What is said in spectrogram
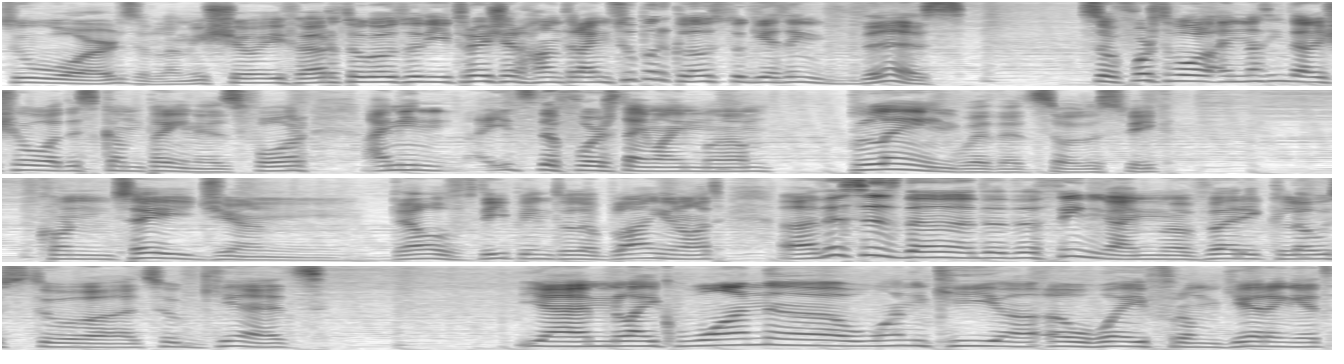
towards, let me show you where to go to the treasure hunter, I'm super close to getting this. So first of all, I'm not entirely sure what this campaign is for. I mean, it's the first time I'm um, playing with it, so to speak. Contagion. Delve deep into the what? Uh, this is the, the, the thing I'm uh, very close to, uh, to get. Yeah, I'm like one uh, one key uh, away from getting it.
